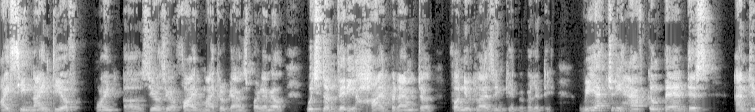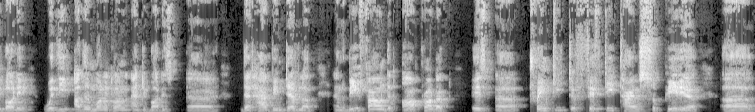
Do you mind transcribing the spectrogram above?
IC90 of 0.005 micrograms per ml, which is a very high parameter for neutralizing capability. We actually have compared this antibody with the other monoclonal antibodies uh, that have been developed, and we found that our product is uh, 20 to 50 times superior uh,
